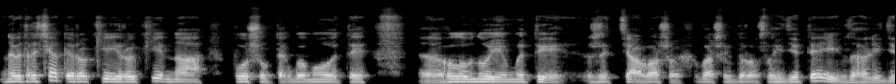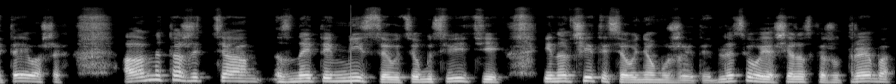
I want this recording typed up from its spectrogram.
не витрачати роки і роки на пошук, так би мовити, головної мети життя ваших, ваших дорослих дітей і взагалі дітей ваших. А мета життя знайти місце у цьому світі і навчитися у ньому жити. Для цього я ще раз кажу, треба,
